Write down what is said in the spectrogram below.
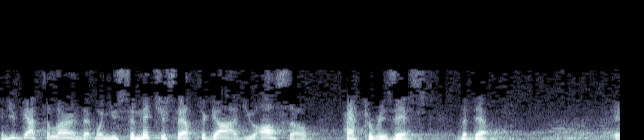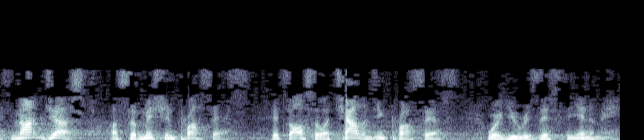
And you've got to learn that when you submit yourself to God, you also have to resist the devil. It's not just a submission process. It's also a challenging process where you resist the enemy.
